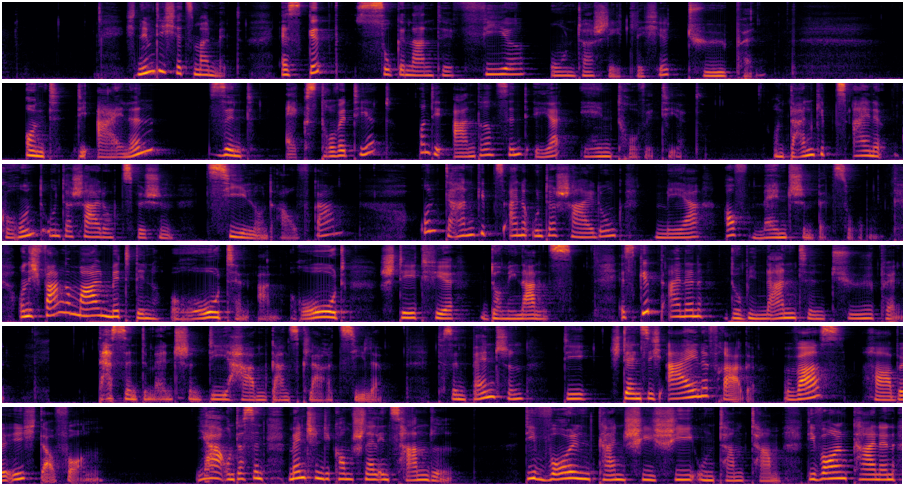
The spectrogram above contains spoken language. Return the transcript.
Ich nehme dich jetzt mal mit. Es gibt sogenannte vier unterschiedliche Typen. Und die einen sind extrovertiert und die anderen sind eher introvertiert. Und dann gibt es eine Grundunterscheidung zwischen Zielen und Aufgaben. Und dann gibt es eine Unterscheidung mehr auf Menschen bezogen. Und ich fange mal mit den Roten an. Rot steht für Dominanz. Es gibt einen dominanten Typen. Das sind Menschen, die haben ganz klare Ziele. Das sind Menschen, die stellen sich eine Frage. Was habe ich davon? Ja, und das sind Menschen, die kommen schnell ins Handeln. Die wollen kein Shishi und Tamtam. Die wollen keinen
